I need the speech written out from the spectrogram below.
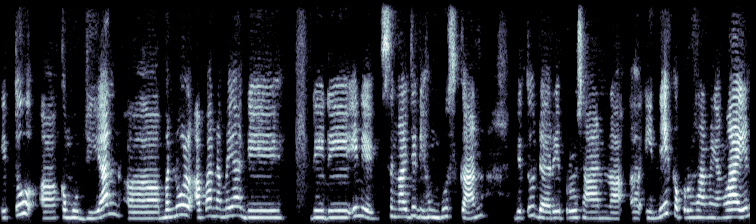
itu uh, kemudian uh, menul apa namanya di, di di ini sengaja dihembuskan gitu dari perusahaan uh, ini ke perusahaan yang lain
